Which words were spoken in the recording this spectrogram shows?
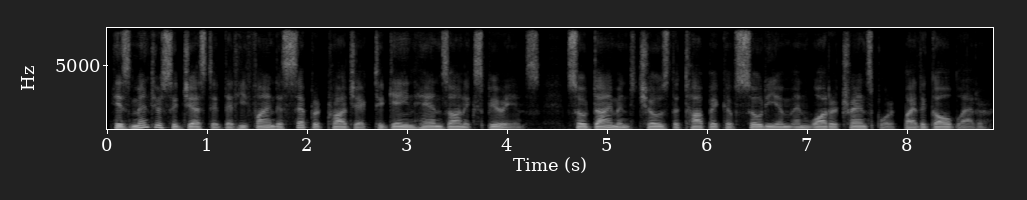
His mentor suggested that he find a separate project to gain hands-on experience, so Diamond chose the topic of sodium and water transport by the gallbladder.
